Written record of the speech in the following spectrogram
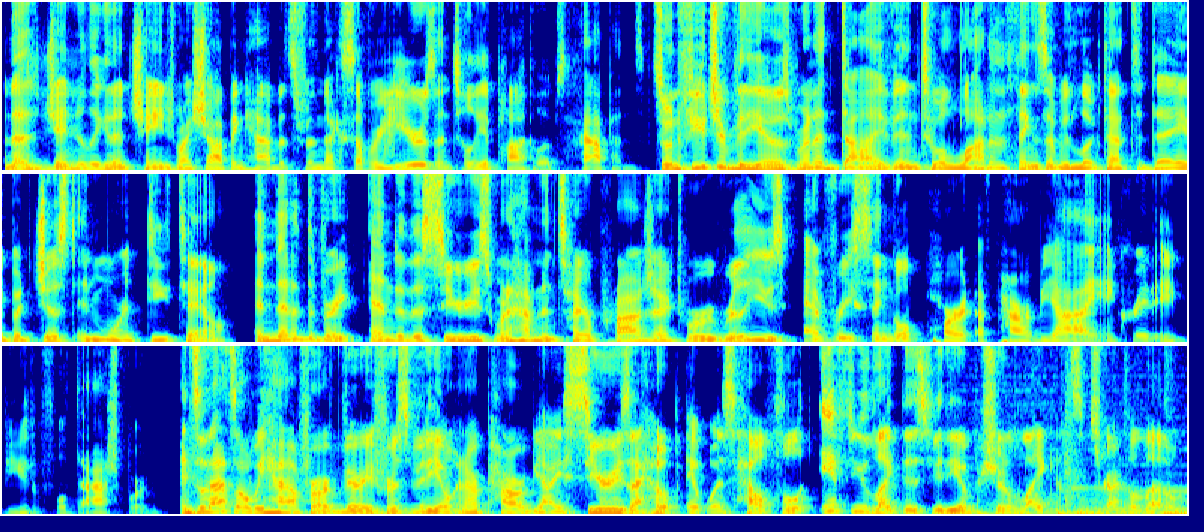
And that is genuinely going to change my shopping habits for the next several years until the apocalypse happens. So in future videos, we're going to dive into a lot of the things that we looked at today, but just in more detail. And then at the very end of the series, we're gonna have an entire project where we really use every single part of Power BI and create a beautiful dashboard. And so that's all we have for our very first video in our Power BI series. I hope it was helpful. If you like this video, be sure to like and subscribe below,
